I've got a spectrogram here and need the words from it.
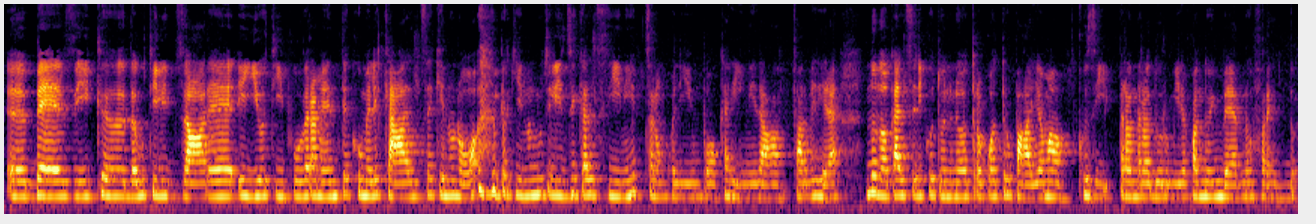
eh, basic da utilizzare e io tipo veramente come le calze che non ho, perché non utilizzo i calzini, se quelli un po' carini da far vedere, non ho calze di cotone, ne ho 3-4 paia, ma così per andare a dormire quando è inverno o freddo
